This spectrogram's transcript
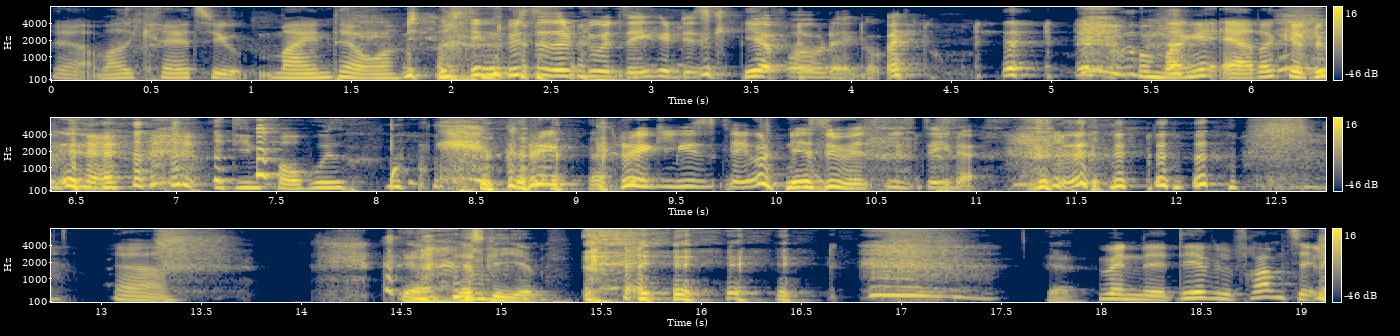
Ja, meget kreativ mind herovre. nu sidder du og tænker, det skal jeg prøve, da jeg går Hvor mange ærter kan du have i din forhud? kan, du ikke, kan du ikke lige skrive en sms lidt senere? Ja. Ja, jeg skal hjem. Men øh, det jeg vil frem til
